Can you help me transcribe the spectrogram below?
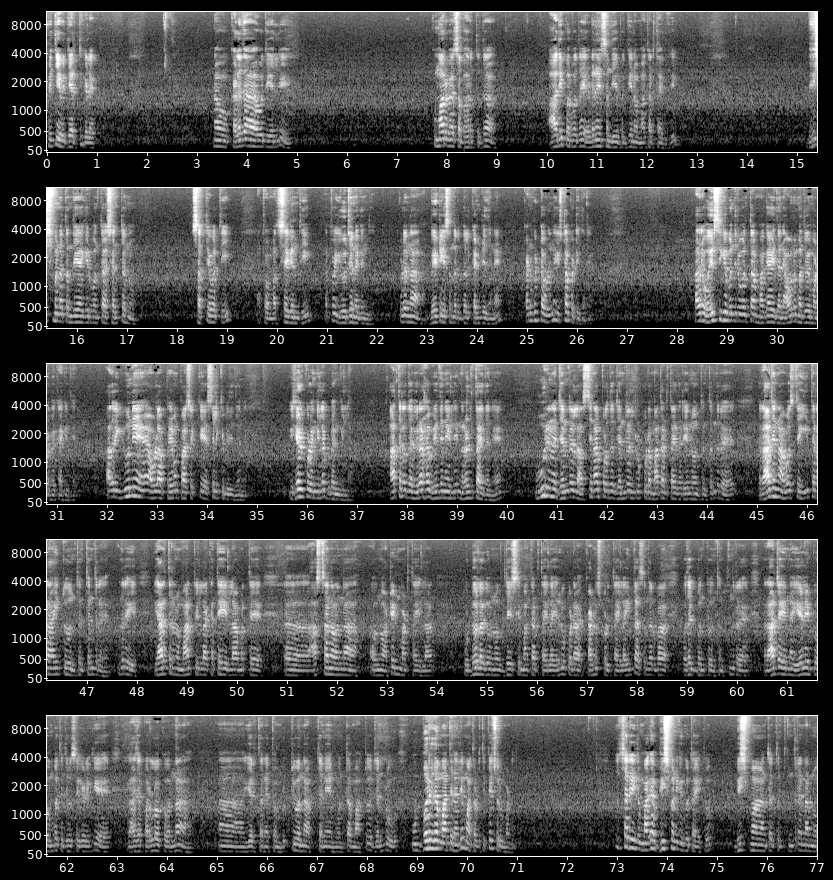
ಪ್ರೀತಿಯ ವಿದ್ಯಾರ್ಥಿಗಳೇ, ನಾವು ಕಳೆದ ಅವಧಿಯಲ್ಲಿ ಕುಮಾರವ್ಯಾಸ ಭಾರತದ ಆದಿಪರ್ವದ ಎರಡನೇ ಸಂಧಿಯ ಬಗ್ಗೆ ನಾವು ಮಾತಾಡ್ತಾ ಇದ್ವಿ. ಭೀಷ್ಮನ ತಂದೆಯಾಗಿರುವಂತಹ ಶಂತನು ಸತ್ಯವತಿ ಅಥವಾ ಮತ್ಸ್ಯಗಂಧಿ ಅಥವಾ ಯೋಜನಗಂಧಿ ಅವಳನ್ನು ಭೇಟಿಯ ಸಂದರ್ಭದಲ್ಲಿ ಕಂಡಿದ್ದಾನೆ. ಕಂಡುಬಿಟ್ಟು ಅವಳನ್ನು ಇಷ್ಟಪಟ್ಟಿದ್ದಾನೆ. ಆದರೆ ವಯಸ್ಸಿಗೆ ಬಂದಿರುವಂಥ ಮಗ ಇದ್ದಾನೆ, ಅವನು ಮದುವೆ ಮಾಡಬೇಕಾಗಿದೆ. ಆದರೆ ಇವನೇ ಅವಳ ಪ್ರೇಮ ಪಾಶಕ್ಕೆ ಸಿಲುಕಿ ಬಿದ್ದಿದ್ದಾನೆ. ಹೇಳ್ಕೊಳ್ಳೋಂಗಿಲ್ಲ ಬಿಡೋಂಗಿಲ್ಲ. ಆ ಥರದ ವಿರಹ ವೇದನೆಯಲ್ಲಿ ನರಳ್ತಾ ಇದ್ದಾನೆ. ಊರಿನ ಜನರೆಲ್ಲ ಹಸ್ತಿನಾಪುರದ ಜನರೆಲ್ಲರೂ ಕೂಡ ಮಾತಾಡ್ತಾ ಇದ್ದಾರೆ, ಏನು ಅಂತಂತಂದರೆ, ರಾಜನ ಅವಸ್ಥೆ ಈ ಥರ ಆಯಿತು ಅಂತಂತಂದರೆ, ಅಂದರೆ ಯಾರ ಹತ್ರನೂ ಮಾತು ಇಲ್ಲ ಕತೆ ಇಲ್ಲ, ಮತ್ತು ಆಸ್ಥಾನವನ್ನು ಅವನು ಅಟೆಂಡ್ ಮಾಡ್ತಾ ಇಲ್ಲ. ಒಡ್ಡೋಲಗವನ್ನು ಉದ್ದೇಶಿಸಿ ಮಾತಾಡ್ತಾ ಇಲ್ಲ, ಎಲ್ಲೂ ಕೂಡ ಕಾಣಿಸ್ಕೊಳ್ತಾ ಇಲ್ಲ. ಇಂಥ ಸಂದರ್ಭ ಒದಗಿ ಬಂತು ಅಂತಂತಂದರೆ, ರಾಜ ಇನ್ನು ಏಳೆಂಟು ಒಂಬತ್ತು ದಿವಸಗಳಿಗೆ ರಾಜ ಪರಲೋಕವನ್ನು ಏರ್ತಾನೆ ಅಥವಾ ಮೃತ್ಯುವನ್ನು ಹಾಕ್ತಾನೆ ಅನ್ನುವಂಥ ಮಾತು ಜನರು ಉಬ್ಬರಿದ ಮಾತಿನಲ್ಲಿ ಮಾತಾಡೋದಕ್ಕೆ ಶುರು ಮಾಡಿದ್ರು. ಸರಿ, ಇದು ಮಗ ಭೀಷ್ಮನಿಗೆ ಗೊತ್ತಾಯಿತು. ಭೀಷ್ಮ ಅಂತಂತಂದರೆ ನಾನು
